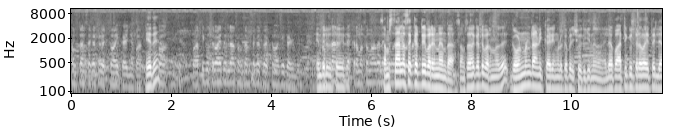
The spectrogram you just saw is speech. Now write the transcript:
സംസ്ഥാന സെക്രട്ടറി വ്യക്തമാക്കി കഴിഞ്ഞു. പാർട്ടി ഏത്? സംസ്ഥാന സെക്രട്ടറി വ്യക്തമാക്കി കഴിഞ്ഞു. എന്തൊരു സംസ്ഥാന സെക്രട്ടറി പറയുന്നത് എന്താ? സംസ്ഥാന സെക്രട്ടറി പറയുന്നത് ഗവൺമെന്റാണ് ഇക്കാര്യങ്ങളൊക്കെ പരിശോധിക്കുന്നത്. അല്ല പാർട്ടിക്ക് ഉത്തരവാദിത്തമില്ല.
